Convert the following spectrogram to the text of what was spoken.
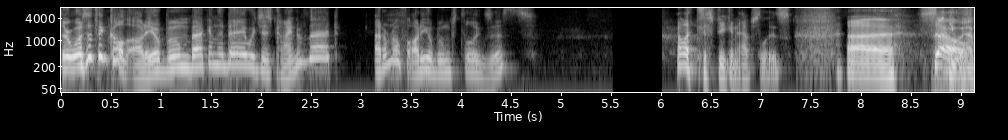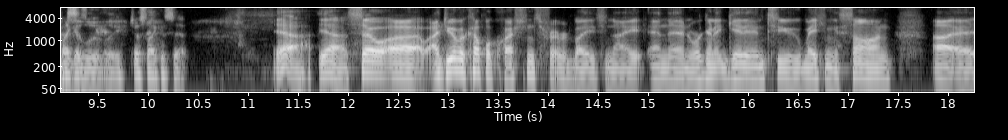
There was a thing called Audio Boom back in the day, which is kind of that. I don't know if Audio Boom still exists. I like to speak in absolutes. Uh, so you like a- absolutely. Just like a sip. Yeah, yeah. So uh, I do have a couple questions for everybody tonight, and then we're gonna get into making a song. Uh,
